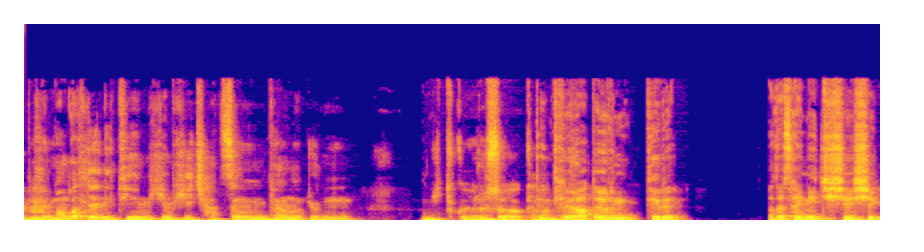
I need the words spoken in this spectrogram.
Тэгэхээр Монголд яг нэг тийм юм хийж чадсан кинонууд юу н мэдхгүй ерөөсөө кино. Тэгэхээр одоо ер нь тэр одоо саяны жишээ шиг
